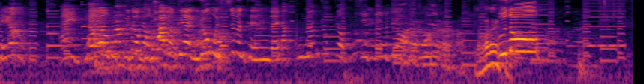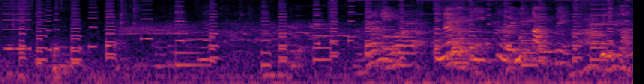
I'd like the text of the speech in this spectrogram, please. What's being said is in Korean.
배영 아니 배영 그저 못하면 그냥 이러고 있으면 되는데. 나 공연 쪽지 없이 있는 거 알아. 구독! 아니 공연 쪽지 입고 왜 못 가는데 그니까.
